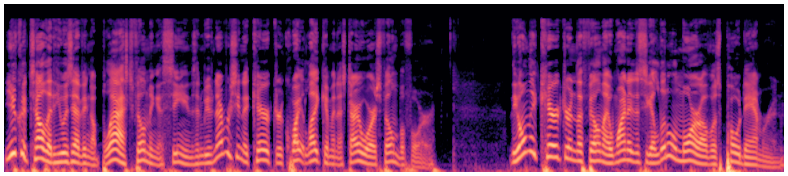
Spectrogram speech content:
You could tell that he was having a blast filming his scenes, and we've never seen a character quite like him in a Star Wars film before. The only character in the film I wanted to see a little more of was Poe Dameron.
